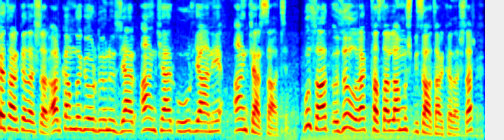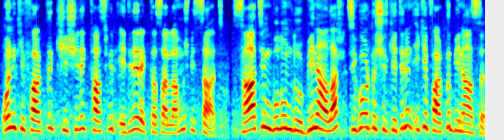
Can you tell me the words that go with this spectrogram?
Evet arkadaşlar arkamda gördüğünüz yer Anker Uğur yani Anker saati. Bu saat özel olarak tasarlanmış bir saat arkadaşlar. 12 farklı kişilik tasvir edilerek tasarlanmış bir saat. Saatin bulunduğu binalar sigorta şirketinin iki farklı binası.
